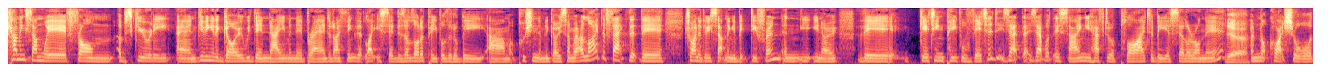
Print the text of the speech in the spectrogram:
coming somewhere from obscurity and giving it a go with their name and their brand. And I think that, like you said, there's a lot of people that'll be um, pushing them to go somewhere. I like the fact that they're trying to do something a bit different, and you, you know they're getting people vetted. Is that is that what they're saying? You have to apply to be a seller on there. Yeah, I'm not quite sure.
